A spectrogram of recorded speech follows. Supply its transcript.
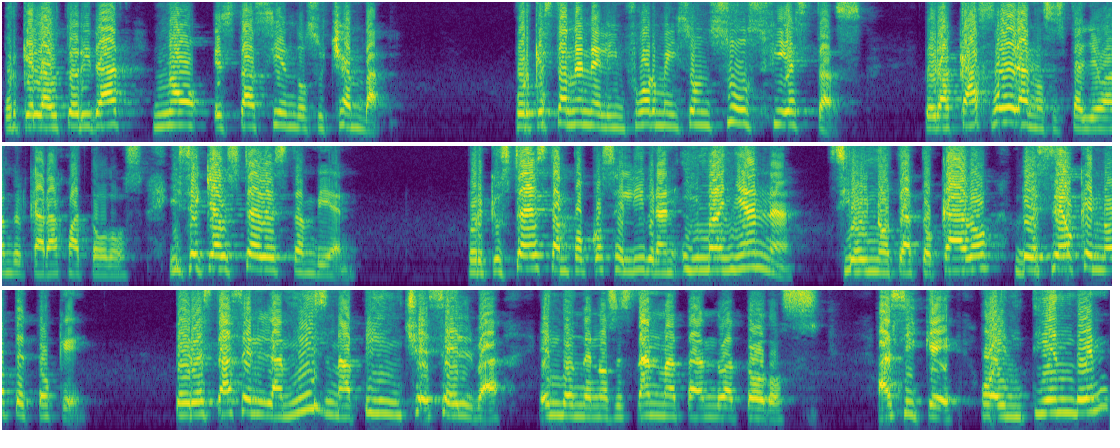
Porque la autoridad no está haciendo su chamba porque están en el informe y son sus fiestas. Pero acá afuera nos está llevando el carajo a todos. Y sé que a ustedes también, porque ustedes tampoco se libran. Y mañana, si hoy no te ha tocado, deseo que no te toque. Pero estás en la misma pinche selva en donde nos están matando a todos. Así que o entienden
